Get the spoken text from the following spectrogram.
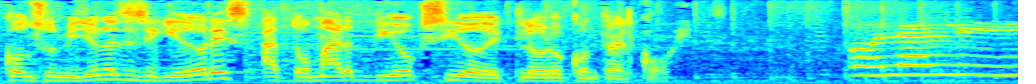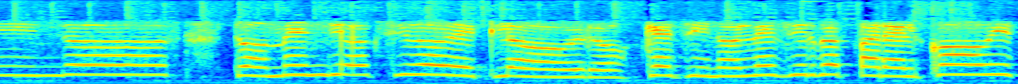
con sus millones de seguidores, a tomar dióxido de cloro contra el COVID. Hola lindos, tomen dióxido de cloro, que si no les sirve para el COVID,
